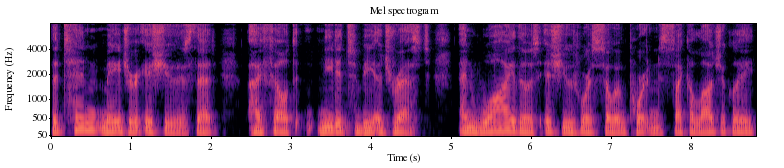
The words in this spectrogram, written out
the ten major issues that I felt needed to be addressed and why those issues were so important psychologically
